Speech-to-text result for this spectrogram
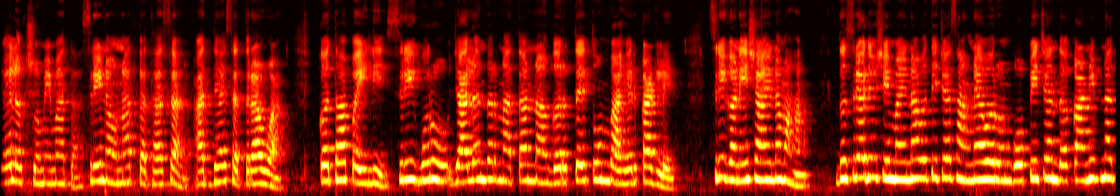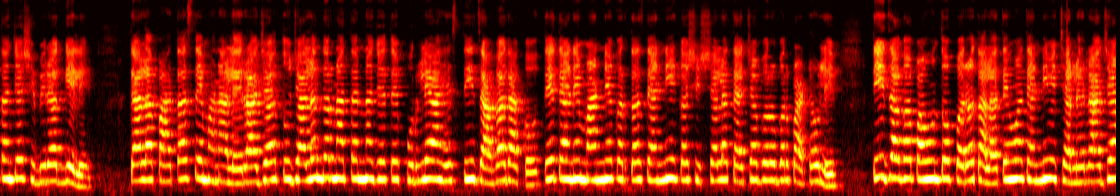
जय लक्ष्मी माता श्री नवनाथ कथासार अध्याय सतरावा. कथा पहिली. श्री गुरु जालंधरनाथांना गर्तेतून बाहेर काढले. श्री गणेशाय नमहा दुसऱ्या दिवशी मैनावतीच्या सांगण्यावरून गोपीचंद काणिपनाथांच्या शिबिरात गेले. त्याला पाहताच ते म्हणाले राजा तू जालंधरनाथांना जे ते पुरले आहेस ती जागा दाखव. ते त्याने मान्य करताच त्यांनी एका शिष्याला त्याच्याबरोबर पाठवले. ती जागा पाहून तो परत आला तेव्हा त्यांनी विचारले राजा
